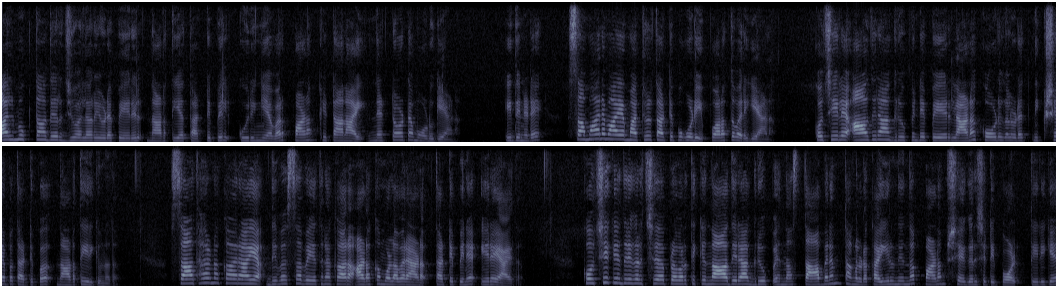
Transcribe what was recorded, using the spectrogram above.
അൽമുക്താദിർ ജ്വല്ലറിയുടെ പേരിൽ നടത്തിയ തട്ടിപ്പിൽ കുരുങ്ങിയവർ പണം കിട്ടാനായി നെട്ടോട്ടമോടുകയാണ്. ഇതിനിടെ സമാനമായ മറ്റൊരു തട്ടിപ്പ് കൂടി പുറത്തു വരികയാണ്. കൊച്ചിയിലെ ആതിര ഗ്രൂപ്പിന്റെ പേരിലാണ് കോടികളുടെ നിക്ഷേപ തട്ടിപ്പ് നടത്തിയിരിക്കുന്നത്. സാധാരണക്കാരായ ദിവസവേതനക്കാർ അടക്കമുള്ളവരാണ് തട്ടിപ്പിന് ഇരയായത്. കൊച്ചി കേന്ദ്രീകരിച്ച് പ്രവർത്തിക്കുന്ന ആതിര ഗ്രൂപ്പ് എന്ന സ്ഥാപനം തങ്ങളുടെ കയ്യിൽ നിന്ന് പണം ശേഖരിച്ചിട്ടിപ്പോൾ തിരികെ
